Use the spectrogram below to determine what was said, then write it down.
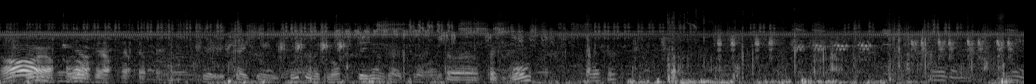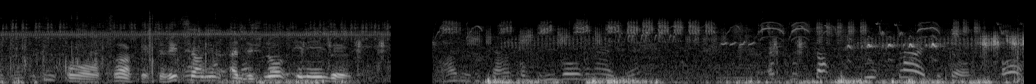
Oh ja, geweldig. Ja, ja, ja. Nee, ik kijk nu niet goed naar de knop. Het ding aan het uitdraaien. Uh, Oh, prachtig. De rietzanger en de snor in één beeld. Ja, die rietzanger komt er niet bovenuit, hè. Echt fantastisch, die plaatje zo. Oh,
